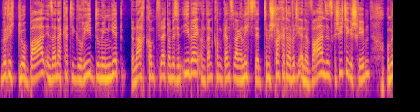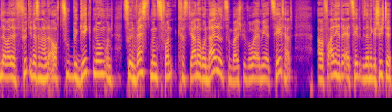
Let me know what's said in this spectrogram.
wirklich global in seiner Kategorie dominiert. Danach kommt vielleicht noch ein bisschen eBay und dann kommt ganz lange nichts. Der Tim Strack hat da wirklich eine Wahnsinnsgeschichte geschrieben und mittlerweile führt ihn das dann halt auch zu Begegnungen und zu Investments von Cristiano Ronaldo zum Beispiel, wo er mir erzählt hat. Aber vor allen Dingen hat er erzählt, wie seine Geschichte Geschichte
